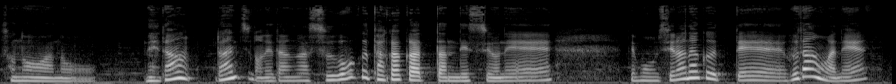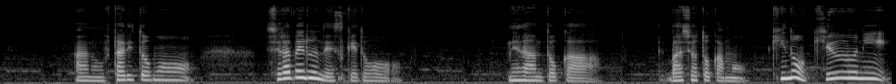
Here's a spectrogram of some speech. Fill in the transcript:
そのあの値段ランチの値段がすごく高かったんですよね。でも知らなくって普段はねあの2人とも調べるんですけど値段とか場所とかも昨日急に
